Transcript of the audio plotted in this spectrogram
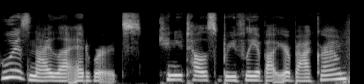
Who is Nyla Edwards? Can you tell us briefly about your background?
